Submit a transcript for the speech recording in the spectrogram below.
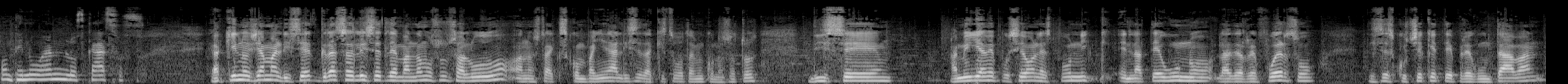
Continúan los casos. Aquí nos llama Lisette. Gracias, Lisette. Le mandamos un saludo a nuestra ex compañera Lisette. Aquí estuvo también con nosotros. Dice. A mí ya me pusieron la Sputnik en la T1, la de refuerzo. Dice, escuché que te preguntaban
